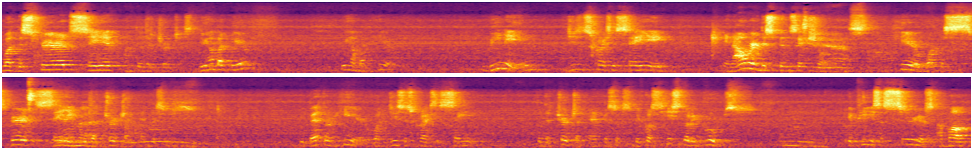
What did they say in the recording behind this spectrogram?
what the Spirit saith unto the churches. Do you have an ear? We have an ear. Meaning, Jesus Christ is saying, in our dispensation, Yes. hear what the Spirit is saying to the church of Ephesus. You better hear what Jesus Christ is saying to the church at Ephesus because history proves if he is serious about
